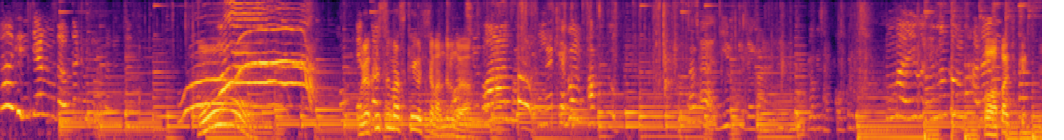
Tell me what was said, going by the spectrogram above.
아 괜찮은데 어떻게 만드는지. 오! 우리가 크리스마스 케이크를 진짜 만드는 거야. 와 진짜 개봉 박수. 짜줘. 아, 이렇게 내가. 여기 잡고 그렇지. 엄마 이거 이만큼 잘해. 어, 아빠 해줄게. 응.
